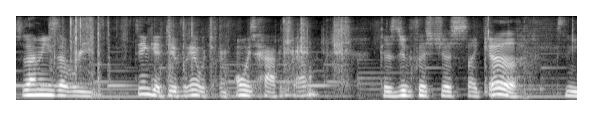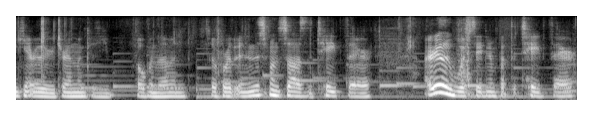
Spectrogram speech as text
So that means that we didn't get duplicate, which I'm always happy about. Because duplicates just like, ugh. then you can't really return them because you open them and so forth. And this one still has the tape there. I really wish they didn't put the tape there.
